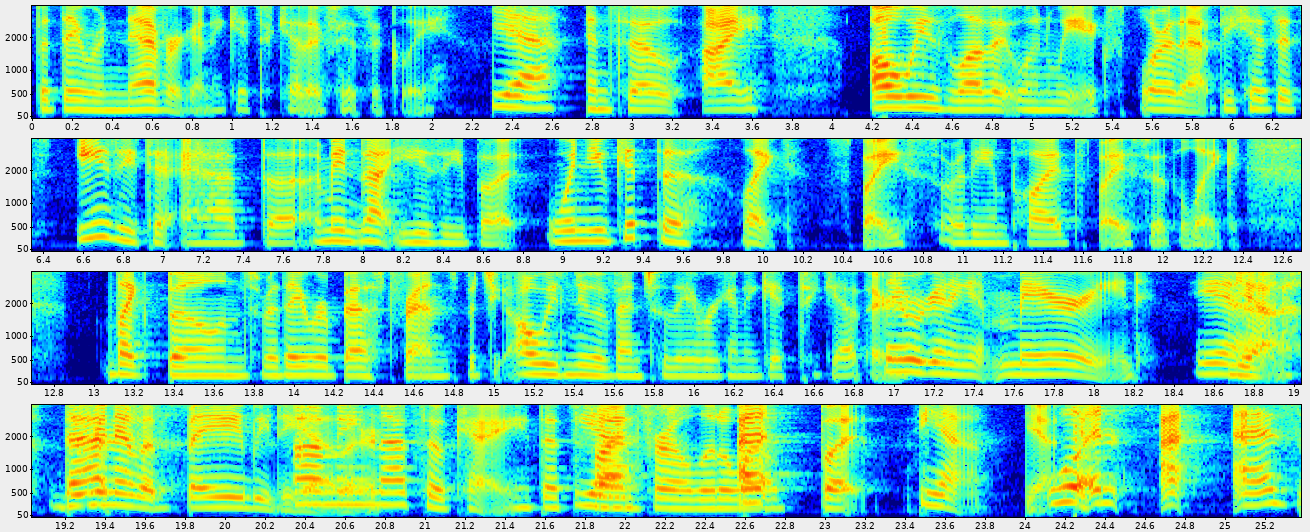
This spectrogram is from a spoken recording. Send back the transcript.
but they were never going to get together physically. Yeah. And so I always love it when we explore that because it's easy to add the I mean not easy, but when you get the like spice or the implied spice or the like like bones where they were best friends, but you always knew eventually they were going to get together. They were going to get married. Yeah. Yeah, They're going to have a baby together. I mean, that's okay. That's Yeah. fine for a little I- while, but Yeah. Yeah, Well, and I, as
